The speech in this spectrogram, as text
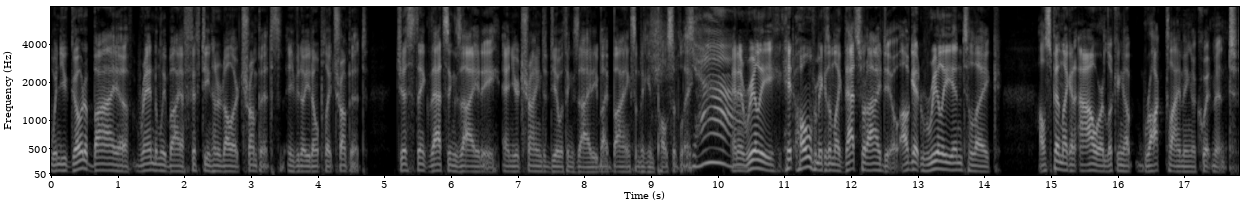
when you go to buy a randomly buy a fifteen hundred dollar trumpet, even though you don't play trumpet, just think that's anxiety and you're trying to deal with anxiety by buying something impulsively. Yeah. And it really hit home for me because I'm like, that's what I do. I'll get really into like I'll spend like an hour looking up rock climbing equipment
